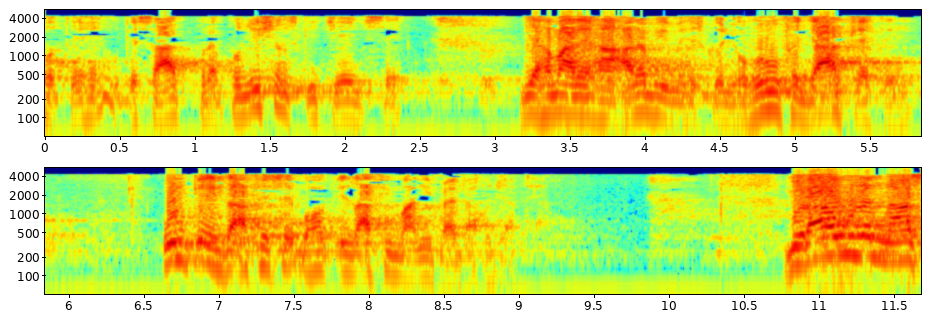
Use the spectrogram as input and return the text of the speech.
ہوتے ہیں، ان کے ساتھ پوزیشنس کی چینج سے۔ یہ ہمارے ہاں عربی میں اس کو جو حروف جار کہتے ہیں۔ ان کے اضافے سے بہت اضافی معنی پیدا ہو جاتے ہیں۔ یوراول الناس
